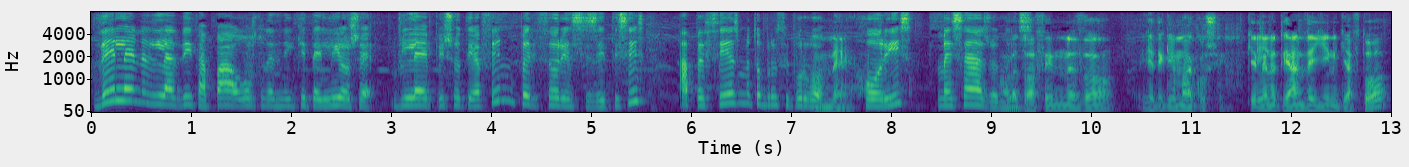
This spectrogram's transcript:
Δεν λένε δηλαδή θα πάω εγώ στην εθνική και τελείωσε. Βλέπεις ότι αφήνουν περιθώρια συζήτησης απευθείας με τον Πρωθυπουργό. Ναι. Χωρίς μεσάζοντε. Αλλά το αφήνουν εδώ για την κλιμάκωση. Και λένε ότι αν δεν γίνει και αυτό,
